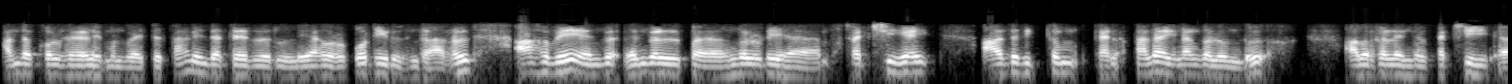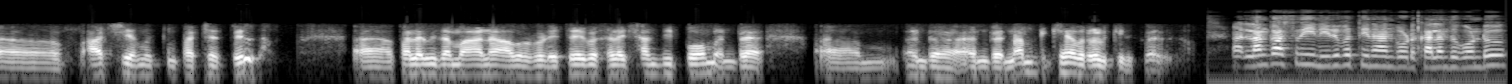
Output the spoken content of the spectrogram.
அந்த கொள்கைகளை முன்வைத்துத்தான் இந்த தேர்தலில் அவர்கள் போட்டியிடுகின்றார்கள். ஆகவே எங்கள் எங்கள் ப- எங்களுடைய கட்சியை ஆதரிக்கும் பல இனங்கள் உண்டு. அவர்கள் எங்கள் கட்சி ஆட்சி அமைக்கும் பட்சத்தில் பலவிதமான அவர்களுடைய தேவைகளை சந்திப்போம் என்ற என்ற என்ற நம்பிக்கை அவர்களுக்கு இருக்கிறது. லங்காஸ்ரீயின் இருபத்தி நான்கோடு கலந்து கொண்டு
